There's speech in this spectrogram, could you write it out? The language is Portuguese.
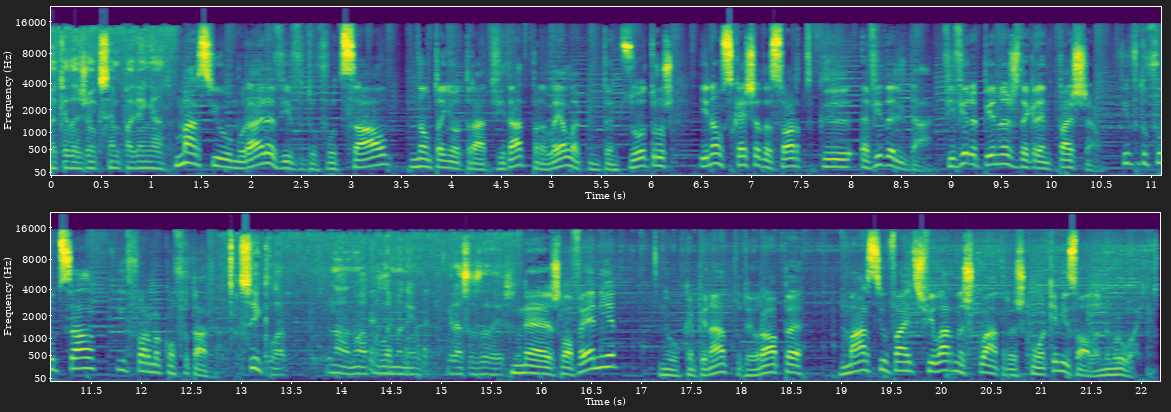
para cada jogo sempre para ganhar. Márcio Moreira vive do futsal, não tem outra atividade paralela como tantos outros e não se queixa da sorte que a vida lhe dá. Viver apenas da grande paixão. Vive do futsal e de forma confortável. Sim, claro. Não, não há problema nenhum, graças a Deus. Na Eslovénia, no Campeonato da Europa, Márcio vai desfilar nas quadras com a camisola número 8.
